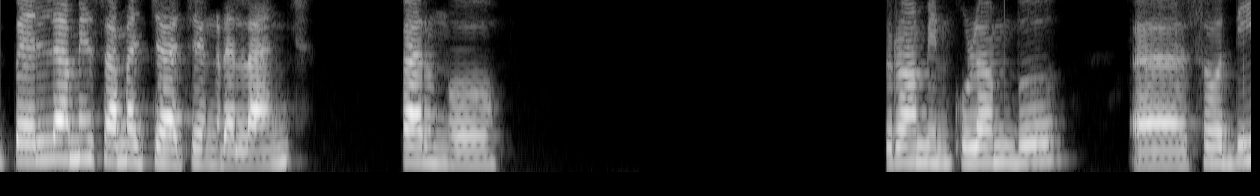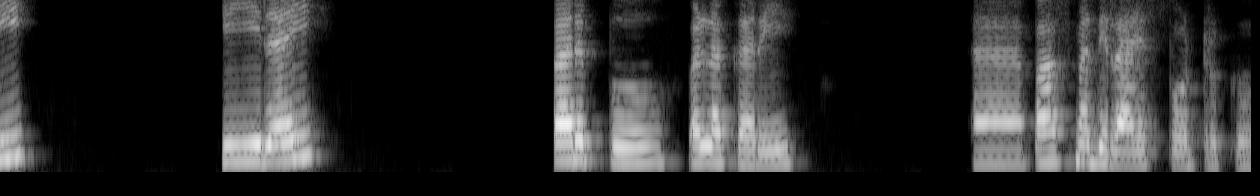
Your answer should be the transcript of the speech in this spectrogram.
இப்போ எல்லாமே சமைச்சாச்சு எங்களோட லஞ்ச் பாருங்கோ. சுறா மீன் குழம்பு சொதி கீரை பருப்பு வெள்ளக்கறி பாஸ்மதி ரைஸ் போட்டிருக்கு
